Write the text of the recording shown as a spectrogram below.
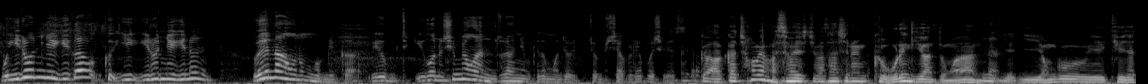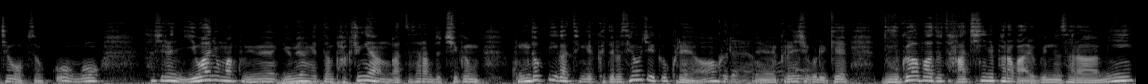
뭐 이런 얘기가 그 이, 이런 얘기는 왜 나오는 겁니까? 이거 이거는 신명한 소장님께서 먼저 좀 시작을 해보시겠어요? 그러니까 아까 처음에 말씀하셨지만 사실은 그 오랜 기간 동안 네. 이, 이 연구의 기회 자체가 없었고 뭐 사실은 이완용만큼 유명, 유명했던 박중양 같은 사람도 지금 공덕비 같은 게 그대로 세워져 있고 그래요. 그래요? 예, 그런 식으로 이렇게 누가 봐도 다 친일파라고 알고 있는 사람이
